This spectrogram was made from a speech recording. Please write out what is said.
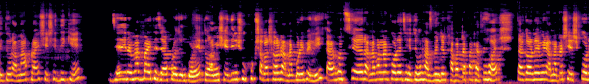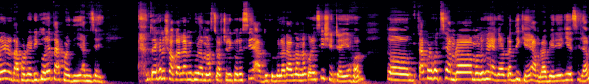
এই তো রান্না প্রায় শেষের দিকে। যেদিন আমার বাড়িতে যাওয়ার প্রয়োজন পড়ে, তো আমি সেদিন খুব সকাল সকাল রান্না করে ফেলি। কারণ হচ্ছে রান্না বান্না করে যেহেতু আমার হাজব্যান্ডের খাবারটা পাঠাতে হয়, তার কারণে আমি রান্নাটা শেষ করে তারপর রেডি করে তারপরে দিয়ে আমি যাই। তো এখানে সকালে আমি গুঁড়া মাছ চচ্চড়ি করেছি, আর দুপুরবেলা রাম রান্না করেছি, সেটাই এখন। তো, তারপর হচ্ছে আমরা মনে হয় এগারোটার দিকে আমরা বেরিয়ে গিয়েছিলাম।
